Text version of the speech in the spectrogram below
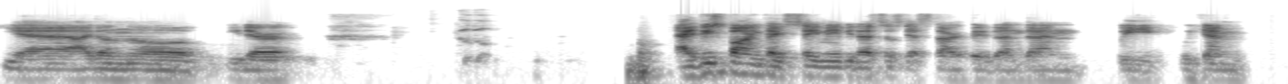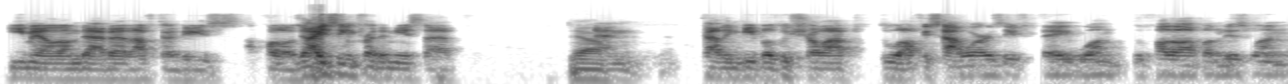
Yeah, I don't know either. At this point, I say maybe let's just get started, and then we we can email on Devel after this, apologizing for the mishap Yeah. and telling people to show up to office hours if they want to follow up on this one,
